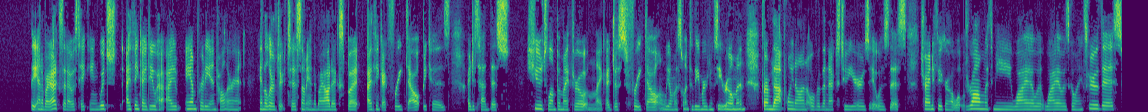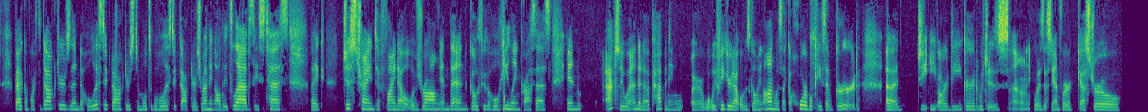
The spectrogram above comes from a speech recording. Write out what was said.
the antibiotics that I was taking, which I think I do. Ha- I am pretty intolerant and allergic to some antibiotics, but I think I freaked out because I just had this huge lump in my throat and like I just freaked out and we almost went to the emergency room and from that point on over the next 2 years it was this trying to figure out what was wrong with me, why I w- why I was going through this, back and forth to doctors, then to holistic doctors, to multiple holistic doctors running all these labs, these tests, like just trying to find out what was wrong and then go through the whole healing process and actually what ended up happening or what we figured out what was going on was like a horrible case of GERD, uh, G-E-R-D, GERD, which is know, what does it stand for? Gastro.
